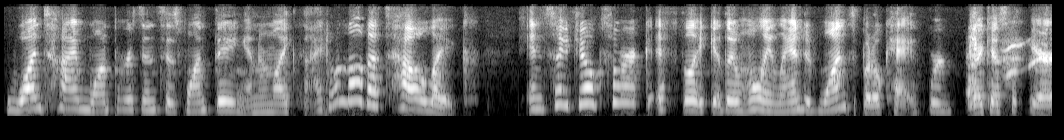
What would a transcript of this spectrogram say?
one time one person says one thing, and I'm like, I don't know. That's how like inside jokes work. If like they only landed once, but okay, we're I guess we're here.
